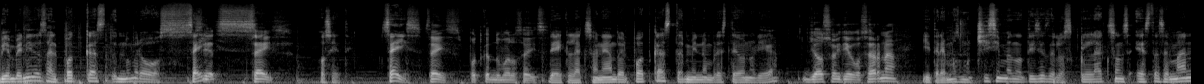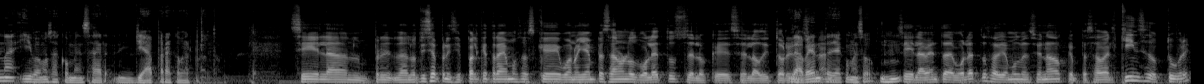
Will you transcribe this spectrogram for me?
Bienvenidos al podcast número 6 6. o 7. 6 6. Podcast número 6. de Claxoneando el podcast. Mi nombre es Teo Noriega Yo soy Diego Serna. y tenemos muchísimas noticias de los Claxons esta semana y vamos a comenzar ya para acabar pronto. Sí, la, la noticia principal que traemos es que, bueno, ya empezaron los boletos de lo que es el Auditorio La Nacional. venta ya comenzó. Sí, la venta de boletos. Habíamos mencionado que empezaba el 15 de octubre.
